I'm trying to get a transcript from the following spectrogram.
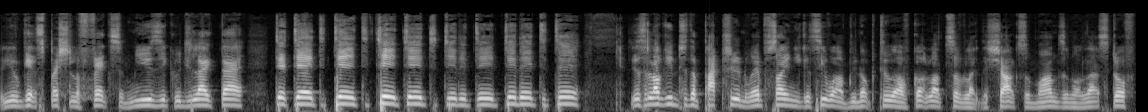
You'll get special effects and music. Would you like that? Just log into the Patreon website and you can see what I've been up to. I've got lots of like the Sharks and Mons and all that stuff.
